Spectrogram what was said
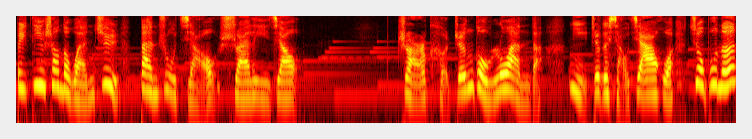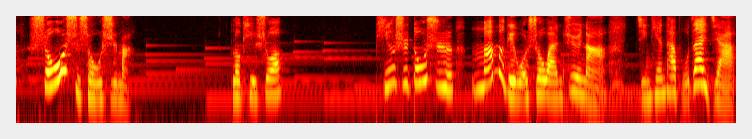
被地上的玩具绊住脚，摔了一跤。这儿可真够乱的，你这个小家伙就不能收拾收拾吗？Loki 说：“平时都是妈妈给我收玩具呢，今天她不在家。”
